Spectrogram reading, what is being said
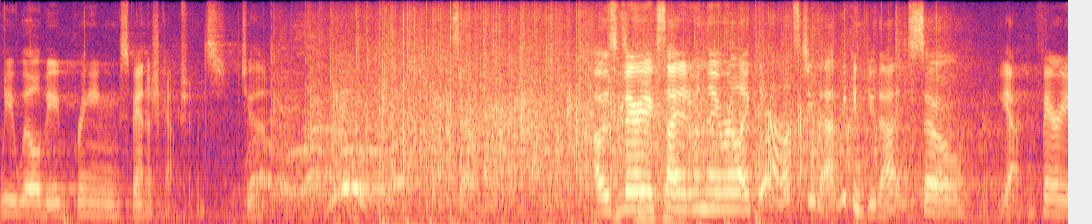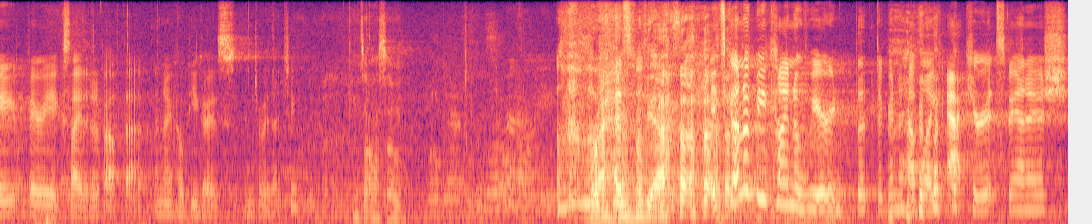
we will be bringing Spanish captions to them. So I was very excited when they were like, yeah, let's do that. We can do that. So yeah, very, very excited about that. And I hope you guys enjoy that too. That's awesome. Lopez Right? Yeah. It's gonna be kind of weird that they're gonna have like accurate Spanish,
